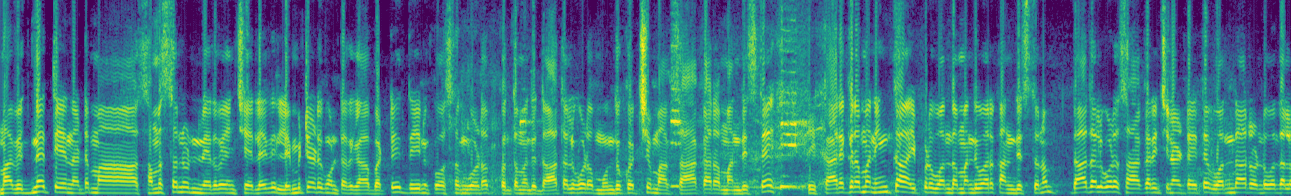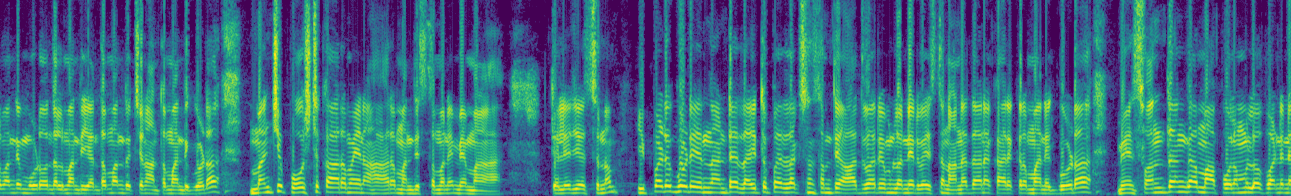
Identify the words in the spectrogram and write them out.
మా విజ్ఞప్తి ఏంటంటే మా సంస్థ నుండి నిర్వహించేది లిమిటెడ్గా ఉంటుంది కాబట్టి దీనికోసం కూడా కొంతమంది దాతలు కూడా ముందుకొచ్చి మాకు సహకారం అందిస్తే ఈ కార్యక్రమాన్ని ఇంకా ఇప్పుడు వంద మంది వరకు అందిస్తున్నాం. దాతలు కూడా సహకరించినట్టయితే వంద రెండు వందల మంది మూడు వందల మంది ఎంతమంది వచ్చినా అంతమంది కూడా మంచి పౌష్టికారమైన ఆహారం అందిస్తామని మేము తెలియజేస్తున్నాం. ఇప్పటికి కూడా ఏంటంటే రైతు పరిరక్షణ సమితి ఆధ్వర్యంలో నిర్వహిస్తున్న అన్నదాన కార్యక్రమానికి కూడా మేము స్వంతంగా మా పొలంలో పండిన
